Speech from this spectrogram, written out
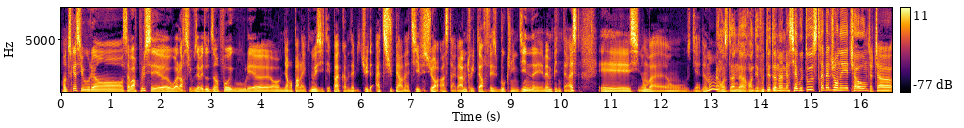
En tout cas, si vous voulez en savoir plus et, euh, ou alors si vous avez d'autres infos et que vous voulez euh, en venir en parler avec nous, n'hésitez pas, comme d'habitude, à Supernatif sur Instagram, Twitter, Facebook, LinkedIn et même Pinterest. Et sinon, bah, on se dit à demain. On se donne rendez-vous dès demain. Merci à vous tous. Très belle journée. Ciao. Ciao, ciao.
